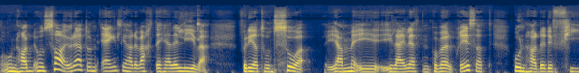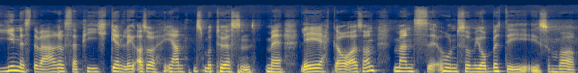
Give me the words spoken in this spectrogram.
hun, hadde, hun sa jo det at hun egentlig hadde vært det hele livet. Fordi at hun så hjemme i, i, leiligheten på Møhlpris at hun hadde det fineste værelset, piken, altså jenten små tøsen med leker og alt sånn, mens hun som jobbet i, som var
